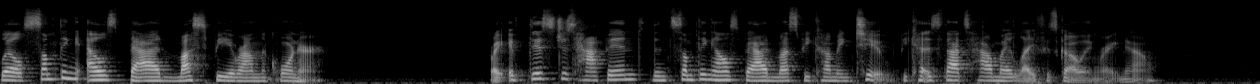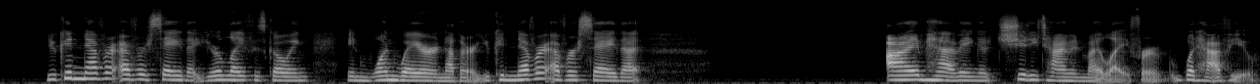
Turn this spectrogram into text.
well, something else bad must be around the corner. Right? If this just happened, then something else bad must be coming too, because that's how my life is going right now. You can never ever say that your life is going in one way or another. You can never ever say that I'm having a shitty time in my life or what have you.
